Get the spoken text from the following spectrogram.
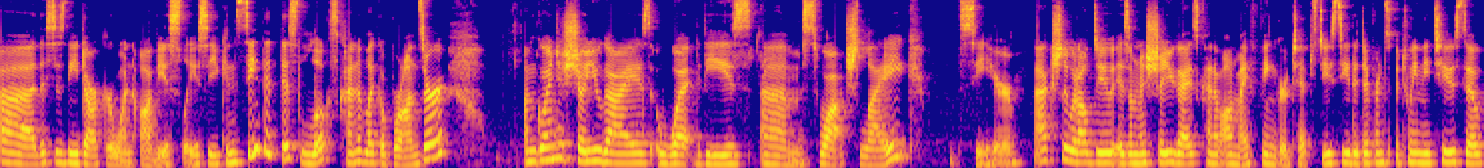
Uh, this is the darker one, obviously. So you can see that this looks kind of like a bronzer. I'm going to show you guys what these um, swatch like. Let's see here. Actually, what I'll do is I'm gonna show you guys kind of on my fingertips. Do you see the difference between the two? So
